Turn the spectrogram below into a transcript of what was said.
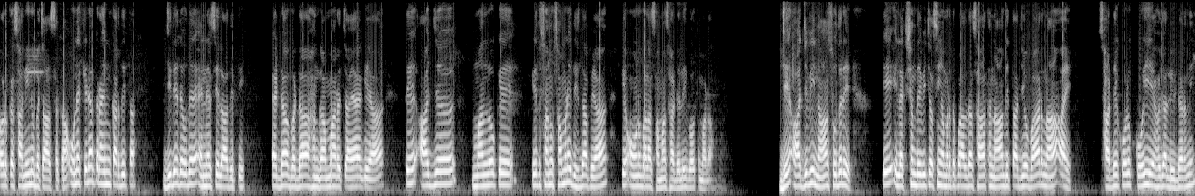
ਔਰ ਕਿਸਾਨੀ ਨੂੰ ਬਚਾ ਸਕਾਂ। ਉਹਨੇ ਕਿਹੜਾ ਕ੍ਰਾਈਮ ਕਰ ਦਿੱਤਾ? ਜਿਹਦੇ ਤੇ ਉਹਦੇ ਐਨਐਸਏ ਲਾ ਦਿੱਤੀ। ਐਡਾ ਵੱਡਾ ਹੰਗਾਮਾ ਰਚਾਇਆ ਗਿਆ ਤੇ ਅੱਜ ਮੰਨ ਲਓ ਕਿ ਇਹ ਤਾਂ ਸਾਨੂੰ ਸਾਹਮਣੇ ਦਿਸਦਾ ਪਿਆ ਕਿ ਆਉਣ ਵਾਲਾ ਸਮਾਂ ਸਾਡੇ ਲਈ ਬਹੁਤ ਮਾੜਾ ਹੋਣਾ। ਜੇ ਅੱਜ ਵੀ ਨਾ ਸੁਧਰੇ, ਇਹ ਇਲੈਕਸ਼ਨ ਦੇ ਵਿੱਚ ਅਸੀਂ ਅਮਰਤਪਾਲ ਦਾ ਸਾਥ ਨਾ ਦਿੱਤਾ, ਜੇ ਉਹ ਬਾਹਰ ਨਾ ਆਏ, ਸਾਡੇ ਕੋਲ ਕੋਈ ਇਹੋ ਜਿਹਾ ਲੀਡਰ ਨਹੀਂ।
